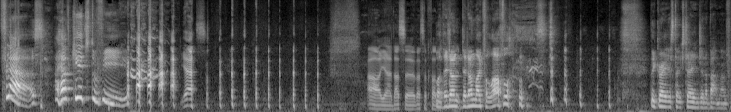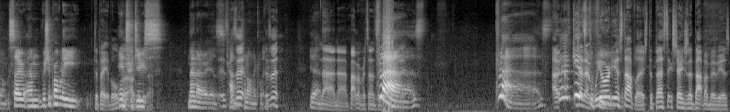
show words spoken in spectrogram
Flash, I have kids to feed. Yes. oh yeah, that's a that's a fun. but they don't they don't like falafel. the greatest exchange in a Batman film. So um, we should probably debatable. but I'll give you introduce. No, no, it is, Is- is it? canonically. Is it? Yeah. No, no. Batman Returns. Flash! Uh, I have kids no, to we feed. already established the best exchange in a Batman movie is,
